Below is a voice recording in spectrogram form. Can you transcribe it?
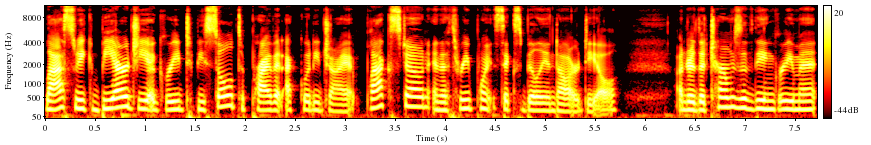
Last week, BRG agreed to be sold to private equity giant Blackstone in a $3.6 billion deal. Under the terms of the agreement,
